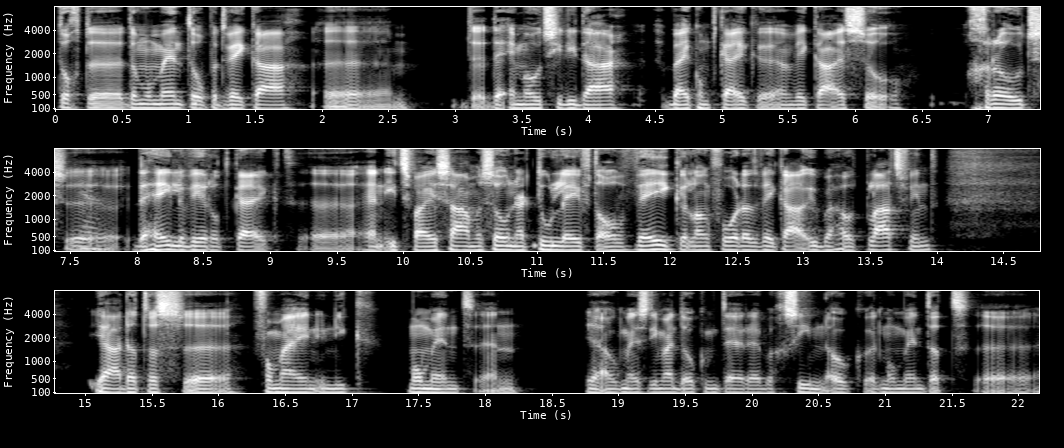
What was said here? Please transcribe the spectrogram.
toch de, de momenten op het WK. eh, de, de emotie die daarbij komt kijken. Een WK is zo groot. eh, Ja. De hele wereld kijkt. eh, en iets waar je samen zo naartoe leeft al wekenlang voordat het WK überhaupt plaatsvindt. Ja, dat was voor mij een uniek moment. En ja, ook mensen die mijn documentaire hebben gezien, ook het moment dat eh,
